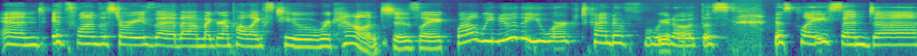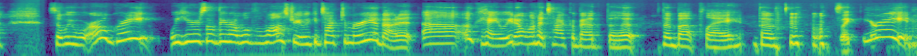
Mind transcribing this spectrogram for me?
And it's one of the stories that uh, my grandpa likes to recount is like well we knew that you worked kind of you know at this this place. And uh, so we were oh great. We hear something about wolf of wall street. We can talk to maria about it. Uh, okay. We don't want to talk about the the butt play. The it's like you're right.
